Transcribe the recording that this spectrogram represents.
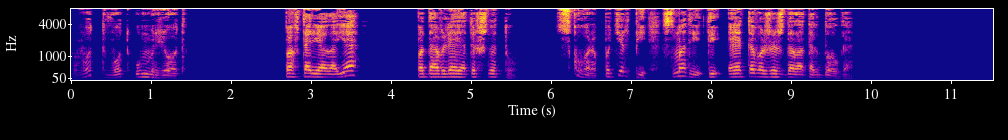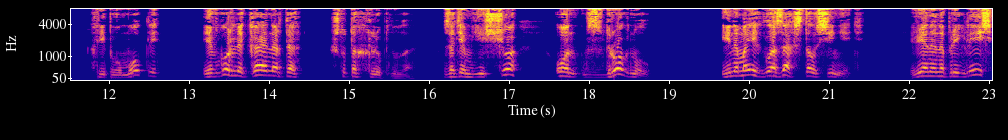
Вот-вот умрет, — повторяла я, подавляя тошноту. Скоро, потерпи. Смотри, ты этого же ждала так долго. Хрипы умолкли, и в горле Кайнарта что-то хлюпнуло. Затем еще он вздрогнул, и на моих глазах стал синеть. Вены напряглись,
